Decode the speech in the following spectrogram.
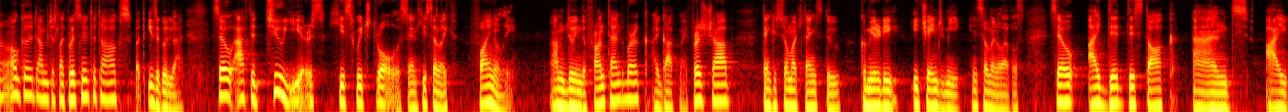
no, all good. I'm just like listening to talks, but he's a good guy. So after two years, he switched roles and he said, like, finally, I'm doing the front end work. I got my first job. Thank you so much. Thanks to community it changed me in so many levels. So I did this talk and I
